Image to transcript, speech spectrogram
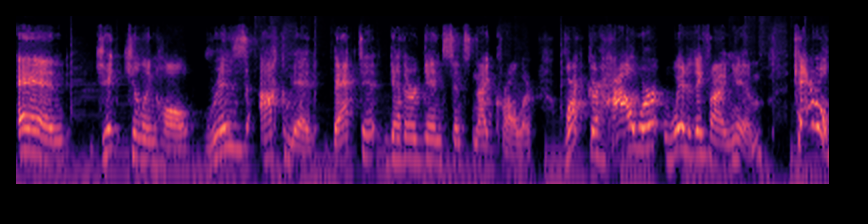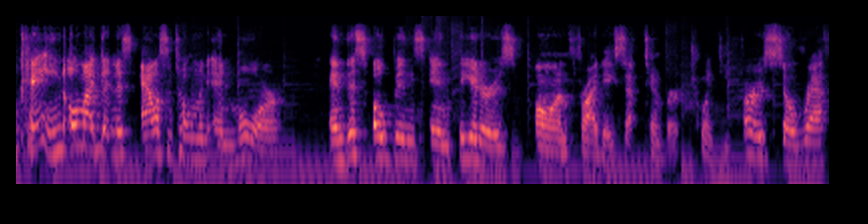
and Jake Gyllenhaal, Riz Ahmed back together again since Nightcrawler. Rutger Hauer, where did they find him? Carol Kane, oh my goodness, Allison Tolman, and more. And this opens in theaters on Friday, September 21st. So, Ref,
